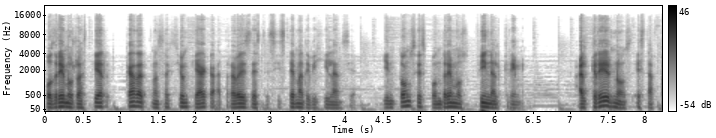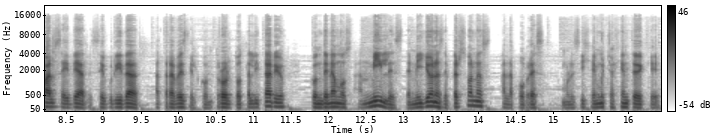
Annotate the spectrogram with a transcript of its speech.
podremos rastrear cada transacción que haga a través de este sistema de vigilancia y entonces pondremos fin al crimen. Al creernos esta falsa idea de seguridad a través del control totalitario, condenamos a miles de millones de personas a la pobreza. Como les dije, hay mucha gente de que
